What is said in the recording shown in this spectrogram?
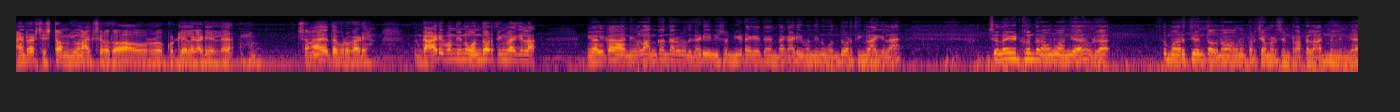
ಆ್ಯಂಡ್ರಾಯ್ಡ್ ಸಿಸ್ಟಮ್ ಇವನು ಹಾಕ್ಸಿರೋದು ಅವರು ಕೊಡಲಿಲ್ಲ ಗಾಡಿಯಲ್ಲಿ. ಚೆನ್ನಾಗೈತೆ ಗುರು ಗಾಡಿ. ಗಾಡಿ ಬಂದು ಇನ್ನೂ ಒಂದೂವರೆ ತಿಂಗಳಾಗಿಲ್ಲ. ನೀವು ಅಲ್ಕ ನೀವೆಲ್ಲ ಅನ್ಕೊಂತಾ ಇರ್ಬೋದು, ಗಾಡಿ ಇಷ್ಟು ನೀಟಾಗೈತೆ ಅಂತ. ಗಾಡಿ ಬಂದು ಇನ್ನೂ ಒಂದೂವರೆ ತಿಂಗಳಾಗಿಲ್ಲ. ಚೆನ್ನಾಗಿ ಇಟ್ಕೊಂತಾನೆ ಅವನು ಹಂಗೆ. ಹುಡುಗ ಮಾರುತಿ ಅಂತ ಅವನು. ಅವನು ಪರಿಚಯ ಮಾಡ್ತೀನಿ ಟ್ರಾಪೆಲ್ಲ ಆದಮೇಲೆ ನಿಮಗೆ.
